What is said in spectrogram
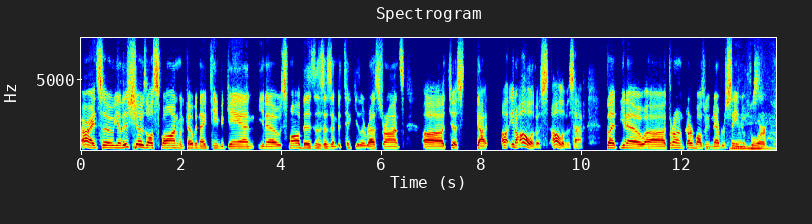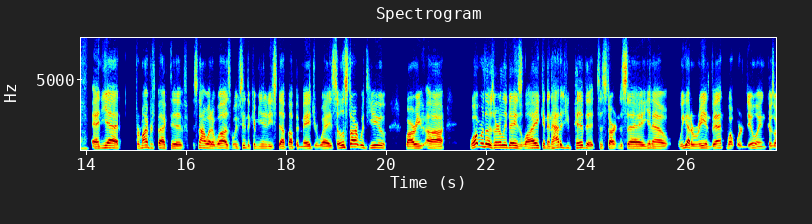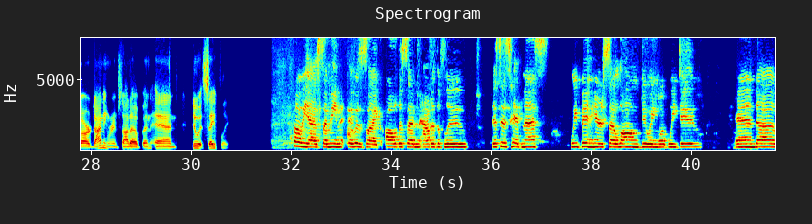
All right, so you know, this show's all spawned when COVID 19 began. You know, small businesses, in particular restaurants, uh, just got uh, you know all of us, all of us have. But you know, uh, throwing curveballs we've never seen before, and yet from my perspective, it's not what it was. But we've seen the community step up in major ways. So let's start with you, Barbie. Uh, what were those early days like? And then how did you pivot to starting to say, you know, we got to reinvent what we're doing because our dining room's not open and do it safely? Oh yes, I mean it was like all of a sudden out of the blue. This is hitting us. We've been here so long doing what we do, and uh,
